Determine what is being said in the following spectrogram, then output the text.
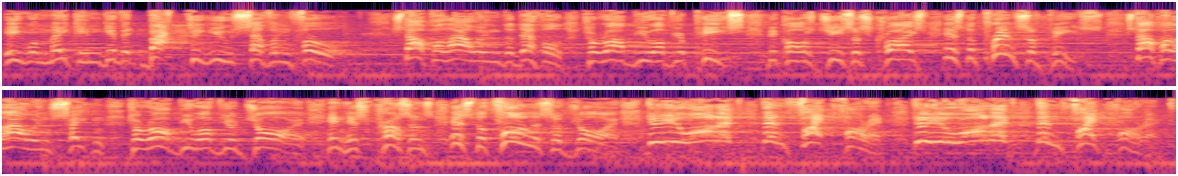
He will make him give it back to you sevenfold. Stop allowing the devil to rob you of your peace because Jesus Christ is the Prince of Peace. Stop allowing Satan to rob you of your joy. In his presence is the fullness of joy. Do you want it? Then fight for it. Do you want it? Then fight for it.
